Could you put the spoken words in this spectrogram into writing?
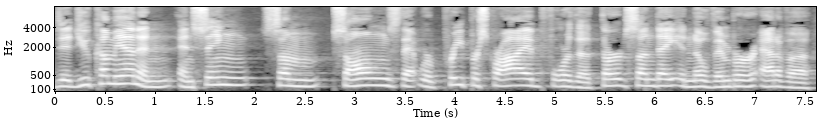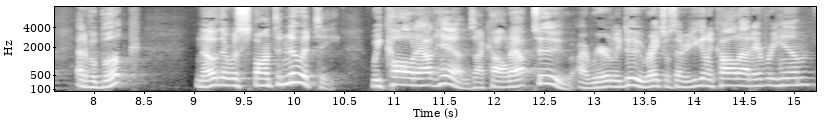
did you come in and, and sing some songs that were pre-prescribed for the third Sunday in November out of a out of a book? No, there was spontaneity. We called out hymns. I called out two. I rarely do. Rachel said, Are you going to call out every hymn?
